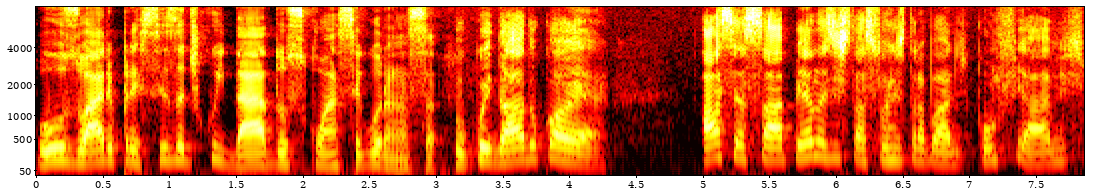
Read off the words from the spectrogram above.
o usuário precisa de cuidados com a segurança. O cuidado qual é? Acessar apenas estações de trabalho confiáveis,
